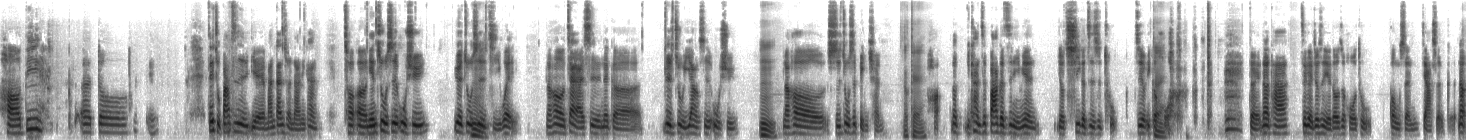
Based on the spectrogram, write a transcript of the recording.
好，好的，呃，都，诶。这一组八字也蛮单纯的、啊，你看，从呃年柱是戊戌，月柱是己未，嗯，然后再来是那个日柱一样是戊戌，嗯，然后时柱是丙辰。OK，好，那你看这八个字里面有七个字是土，只有一个火。对，对，那它这个就是也都是火土共生架设格。那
